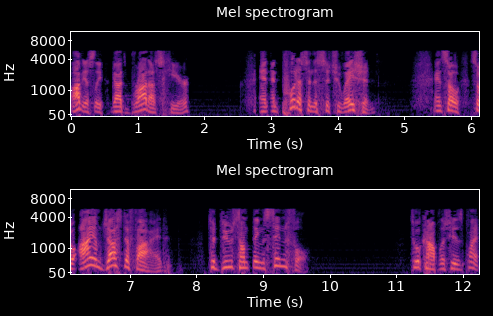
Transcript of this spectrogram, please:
Obviously, God's brought us here and, and put us in this situation. And so, so I am justified to do something sinful to accomplish his plan.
